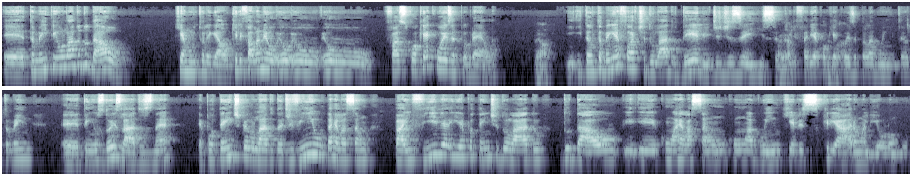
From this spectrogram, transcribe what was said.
É, também tem o lado do Dal, que é muito legal. Que ele falando, eu, eu, eu, eu faço qualquer coisa por ela. É. E, então também é forte do lado dele de dizer isso, É, que ele faria qualquer exato. coisa pela Gwen. Então eu também é, tem os dois lados, né? É potente pelo lado do adivinho, da relação pai e filha, e é potente do lado do Dal e, e com a relação com a Gwen que eles criaram ali ao longo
